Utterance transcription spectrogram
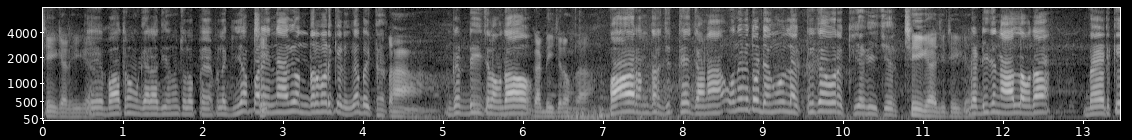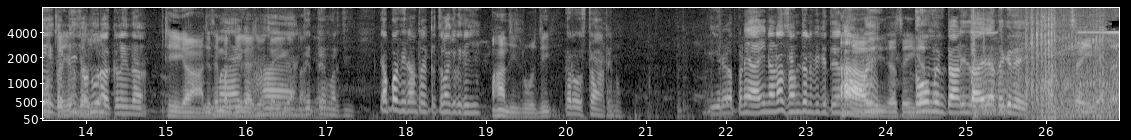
ਠੀਕ ਹੈ ਠੀਕ ਹੈ। ਤੇ ਬਾਥਰੂਮ ਵਗੈਰਾ ਦੀ ਉਹਨੂੰ ਚਲੋ ਪਾਈਪ ਲੱਗੀ ਆ ਪਰ ਇੰਨਾ ਵੀ ਅੰਦਰ ਵੜ ਕੇ ਨਹੀਂਗਾ ਬੈਠਾ। ਹਾਂ। ਗੱਡੀ ਚਲਾਉਂਦਾ ਉਹ। ਗੱਡੀ ਚਲਾਉਂਦਾ। ਬਾਹਰ ਅੰਦਰ ਜਿੱਥੇ ਜਾਣਾ ਉਹਨੇ ਵੀ ਤੁਹਾਡੇ ਵਾਂਗੂ ਇਲੈਕਟ੍ਰਿਕ ਉਹ ਰੱਖੀ ਆ ਵੀਚਰ ਠੀਕ ਹੈ ਜੀ ਠੀਕ ਹੈ। ਗੱਡੀ ਦੇ ਨਾਲ ਲਾਉਂਦਾ ਬੈਠ ਕੇ ਗੱਡੀ 'ਚ ਉਹਨੂੰ ਰੱਖ ਲੈਂਦਾ। ਠੀਕ ਆ ਹਾਂ, ਜਿੱਥੇ ਮਰਜ਼ੀ ਲੈ ਜਾਓ ਸਹੀ ਹਾਂ ਗੱਲ ਆ ਜਿੱਥੇ ਮਰਜ਼ੀ। ਤੇ ਆਪਾਂ ਵੀਰਾਂ ਟਰੈਕਟਰ ਚਲਾ ਕੇ ਦਿਖਾਈਏ। ਹਾਂਜੀ ਜ਼ਰੂਰ ਜੀ। ਕਰੋ ਸਟਾਰਟ ਇਹਨੂੰ। ਵੀਰ ਆਪਣੇ ਆਈ ਨਾ ਨਾ ਸਮਝਣ ਵੀ ਕਿਤੇ ਨਾ ਹਾਂ ਹੋਵੇ। ਵੀ ਸਹੀ 2 ਮਿੰਟਾਂ ਵਾਲੀ ਲਾਏ ਆ ਤੇ ਕਿਤੇ। ਸਹੀ ਗੱਲ ਹੈ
